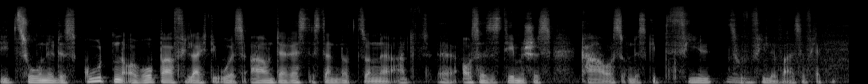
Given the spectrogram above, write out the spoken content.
die Zone des guten Europa, vielleicht die USA und der Rest ist dann dort so eine Art äh, außersystemisches Chaos und es gibt viel zu viele weiße Flecken.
